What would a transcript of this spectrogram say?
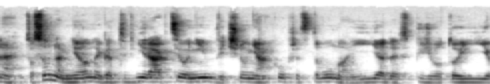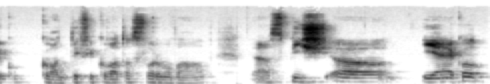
Ne, to jsem neměl. Negativní reakci oni většinou nějakou představu mají a jde spíš o to jí jako kvantifikovat a sformovat. Spíš je jako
